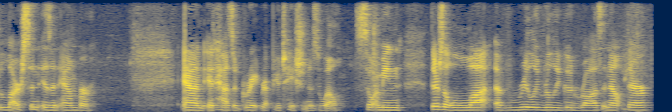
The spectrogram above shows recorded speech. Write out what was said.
the Larsen is an amber and it has a great reputation as well. So, I mean, there's a lot of really, really good rosin out there.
